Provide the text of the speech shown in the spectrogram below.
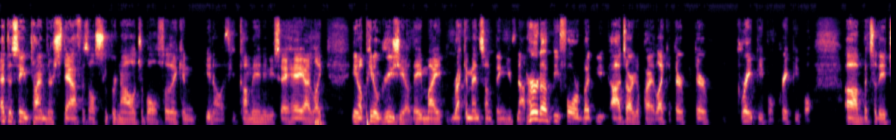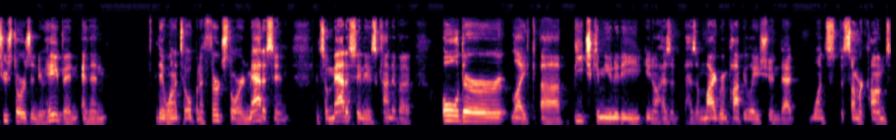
at the same time their staff is all super knowledgeable so they can you know if you come in and you say hey i like you know pinot grigio they might recommend something you've not heard of before but odds are you'll probably like it they're they're great people great people um, but so they had two stores in new haven and then they wanted to open a third store in madison and so madison is kind of a older like uh, beach community you know has a has a migrant population that once the summer comes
